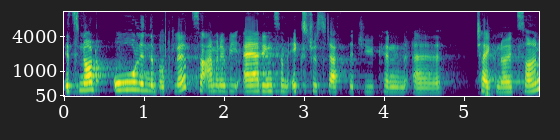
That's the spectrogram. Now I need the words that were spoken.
It's not all in the booklet, so I'm going to be adding some extra stuff that you can uh, take notes on.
